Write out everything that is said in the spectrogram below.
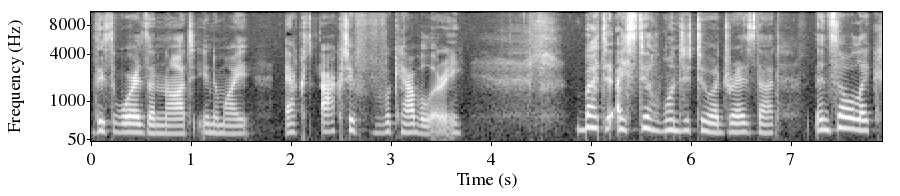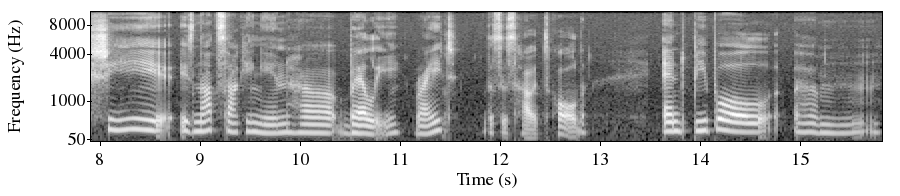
these words are not in my act- active vocabulary. But i still wanted to address that. And so like she is not sucking in her belly right? This is how it's called. And people um,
